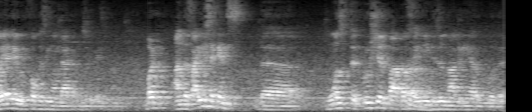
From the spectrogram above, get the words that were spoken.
where you focusing on that அப்படின்னு சொல்லி பேசினேன் பட் அந்த five seconds the most crucial part of any digital மார்க்கெட்டிங்காக இருக்கும்போது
